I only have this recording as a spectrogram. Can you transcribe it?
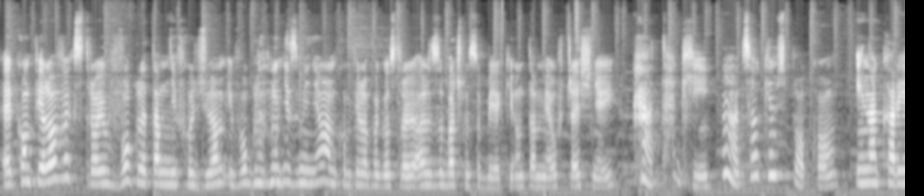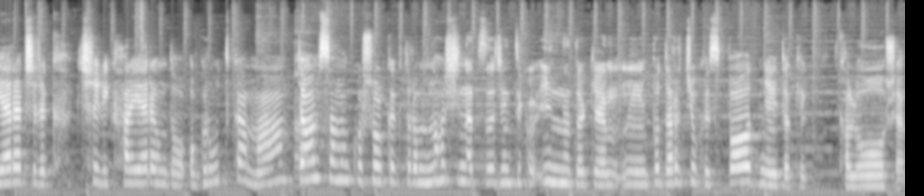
E, kąpielowych strojów w ogóle tam nie wchodziłam i w ogóle mu nie zmieniałam kąpielowego stroju, ale zobaczmy sobie, jaki on tam miał wcześniej. A, taki. A, całkiem spoko. I na karierę, czyli, czyli karierę do ogródka ma tą samą koszulkę, którą nosi na co dzień, tylko inne takie mm, podarciuchy spodnie i takie kalosze,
